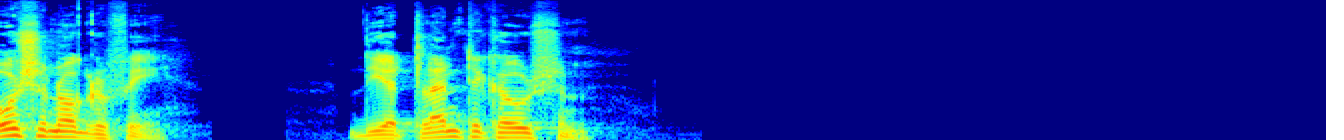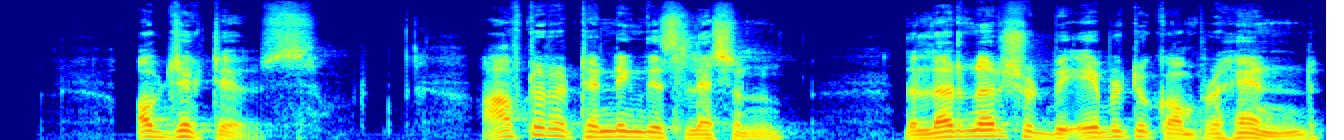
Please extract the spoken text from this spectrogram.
Oceanography The Atlantic Ocean. Objectives After attending this lesson, the learner should be able to comprehend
